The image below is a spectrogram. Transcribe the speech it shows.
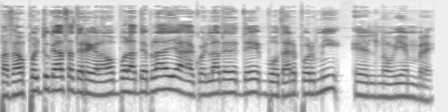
pasamos por tu casa, te regalamos bolas de playa, acuérdate de votar por mí el noviembre.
